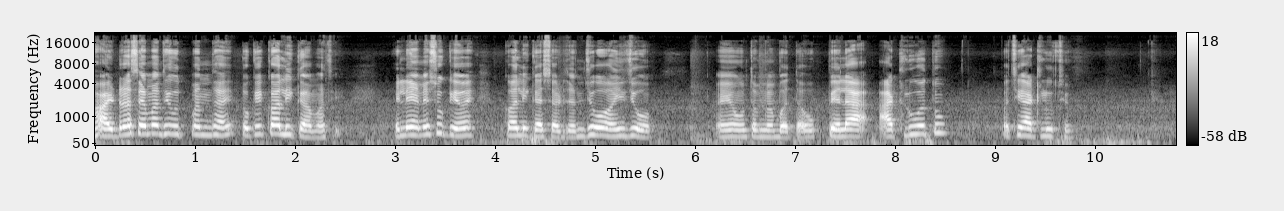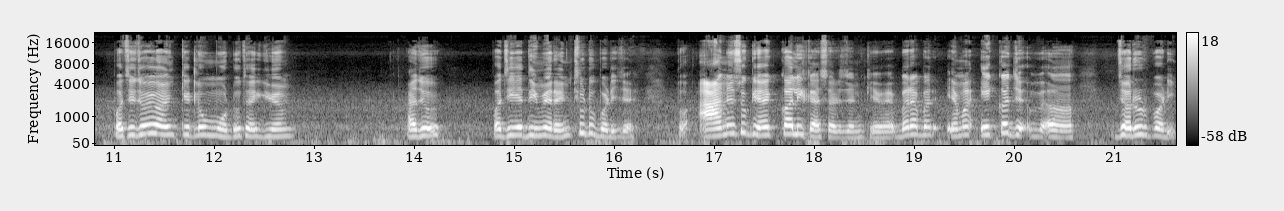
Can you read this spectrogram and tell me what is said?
હાઇડ્રા શેમાંથી ઉત્પન્ન થાય? તો કે કલિકામાંથી. એટલે એને શું કહેવાય? કલિકા સર્જન. જો અહીં જો અહીંયા હું તમને બતાવું. પહેલાં આટલું હતું, પછી આટલું થયું. પછી જોયું અહીં કેટલું મોટું થઈ ગયું એમ? આ જોયું પછી એ ધીમે રહીને છૂટું પડી જાય. તો આને શું કહેવાય? કલિકા સર્જન કહેવાય. બરાબર? એમાં એક જ જરૂર પડી.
